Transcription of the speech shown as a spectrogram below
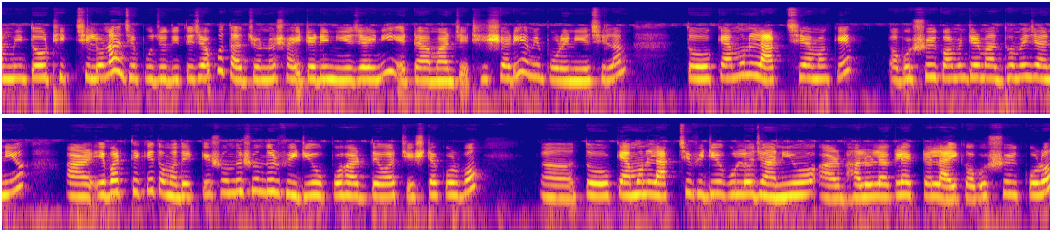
আমি তো ঠিক ছিল না যে পুজো দিতে যাব, তার জন্য শাড়িটারি নিয়ে যাইনি। এটা আমার জেঠির শাড়ি, আমি পরে নিয়েছিলাম। তো কেমন লাগছে আমাকে অবশ্যই কমেন্টের মাধ্যমে জানিও। আর এবার থেকে তোমাদেরকে সুন্দর সুন্দর ভিডিও উপহার দেওয়ার চেষ্টা করব। তো কেমন লাগছে ভিডিওগুলো জানিও, আর ভালো লাগলে একটা লাইক অবশ্যই করো।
